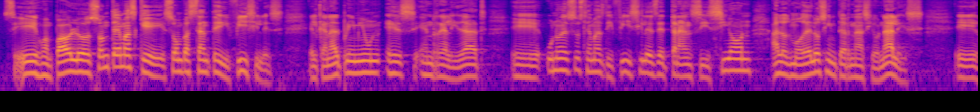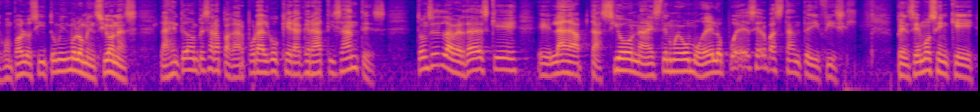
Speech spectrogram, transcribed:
Sí, Juan Pablo, son temas que son bastante difíciles. El canal premium es en realidad eh, uno de esos temas difíciles de transición a los modelos internacionales. Eh, Juan Pablo, sí, tú mismo lo mencionas, la gente va a empezar a pagar por algo que era gratis antes. Entonces, la verdad es que eh, la adaptación a este nuevo modelo puede ser bastante difícil. Pensemos en que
